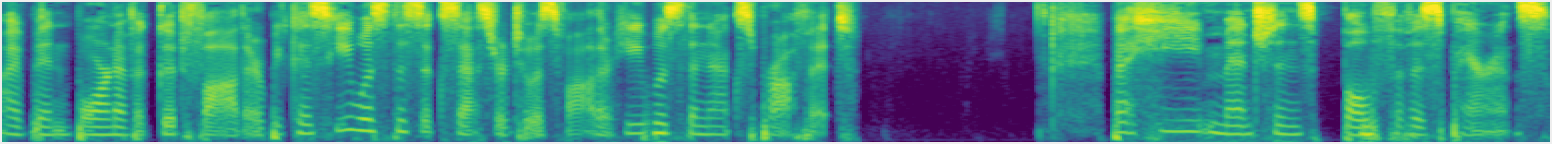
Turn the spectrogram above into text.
I've been born of a good father because he was the successor to his father. He was the next prophet. But he mentions both of his parents.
